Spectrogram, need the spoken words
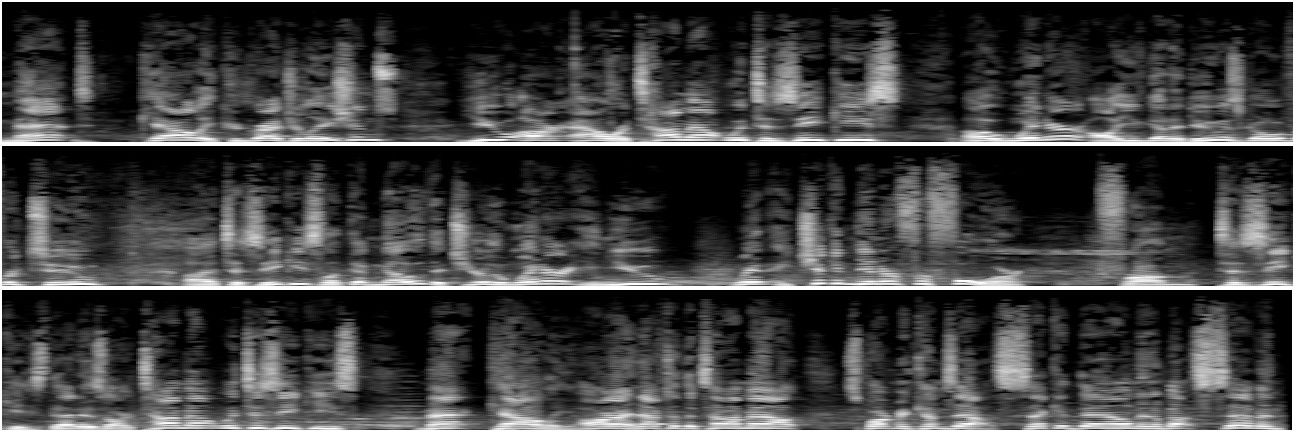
Matt Cowley, congratulations! You are our timeout with Taziki's uh, winner, all you've got to do is go over to uh, Taziki's, let them know that you're the winner, and you win a chicken dinner for four from Taziki's. That is our timeout with Taziki's, Matt Cowley. All right, after the timeout, Sparkman comes out. Second down and about seven.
